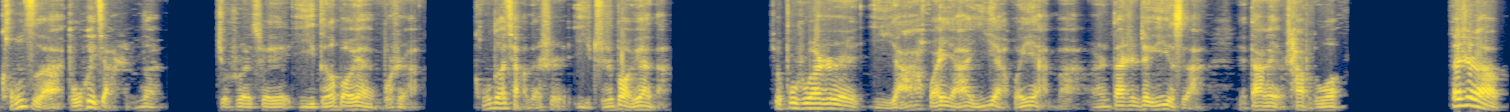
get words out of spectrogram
孔子啊，不会讲什么呢？就说说以德报怨，不是？孔德讲的是以直报怨的。就不说是以牙还牙，以眼还眼吧，反正但是这个意思啊，也大概也差不多。但是呢，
